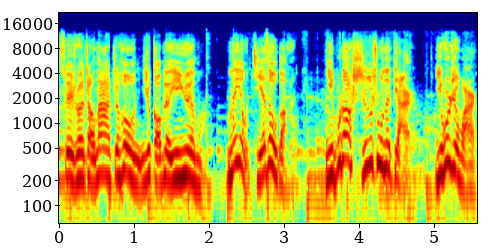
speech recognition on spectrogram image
所以说长大之后你就搞不了音乐嘛？没有节奏感，你不知道十个数那点儿，一会儿就完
